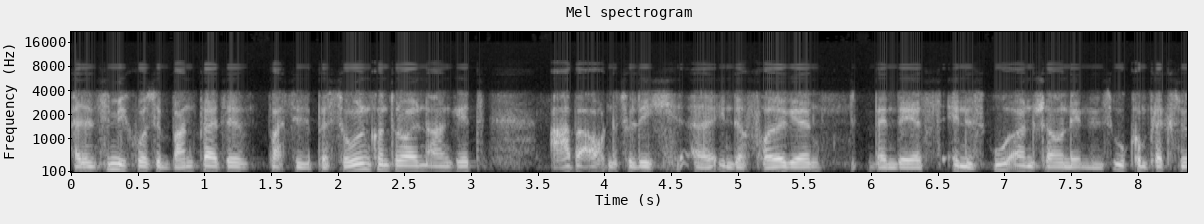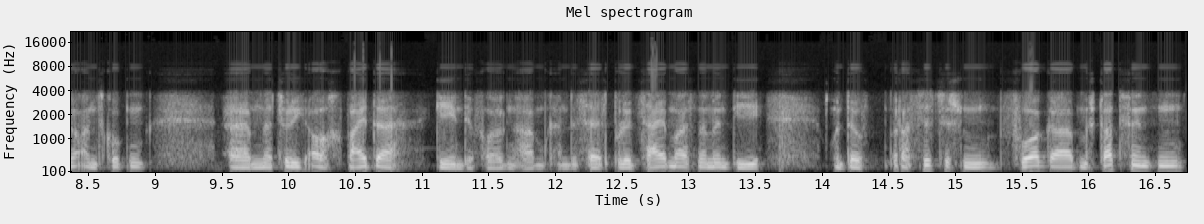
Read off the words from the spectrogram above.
Also eine ziemlich große Bandbreite, was diese Personenkontrollen angeht, aber auch natürlich äh, in der Folge, wenn wir jetzt NSU anschauen, den NSU-Komplex nur angucken, ähm, natürlich auch weitergehende Folgen haben kann. Das heißt Polizeimaßnahmen, die unter rassistischen Vorgaben stattfinden,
